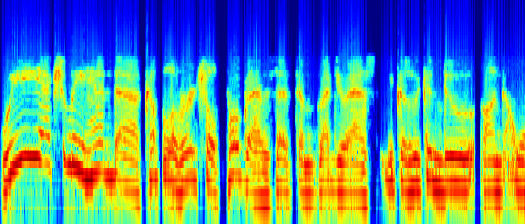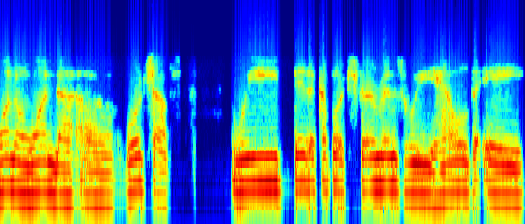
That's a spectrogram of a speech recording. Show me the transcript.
We actually had a couple of virtual programs that I'm glad you asked because we couldn't do on one-on-one uh, workshops. We did a couple of experiments. We held a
